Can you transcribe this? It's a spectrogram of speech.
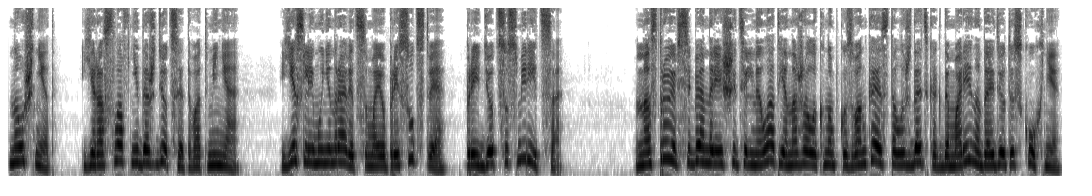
Но уж нет, Ярослав не дождется этого от меня. Если ему не нравится мое присутствие, придется смириться — Настроив себя на решительный лад, я нажала кнопку звонка и стала ждать, когда Марина дойдет из кухни.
